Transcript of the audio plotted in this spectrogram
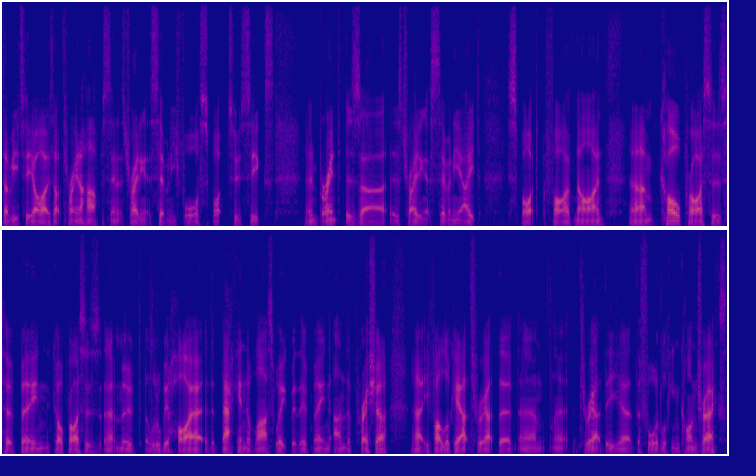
WTI is up three and a half percent. It's trading at 74 spot two six and Brent is uh, is trading at 78 spot five nine. Um, coal prices have been coal prices uh, moved a little bit higher at the back end of last week, but they've been under pressure. Uh, if I look out throughout the um, uh, throughout the uh, the forward-looking contracts,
